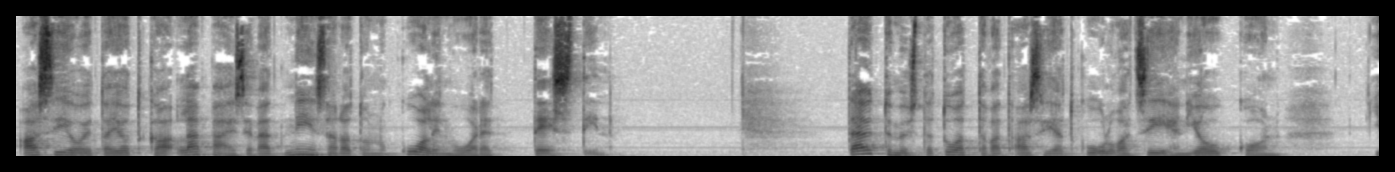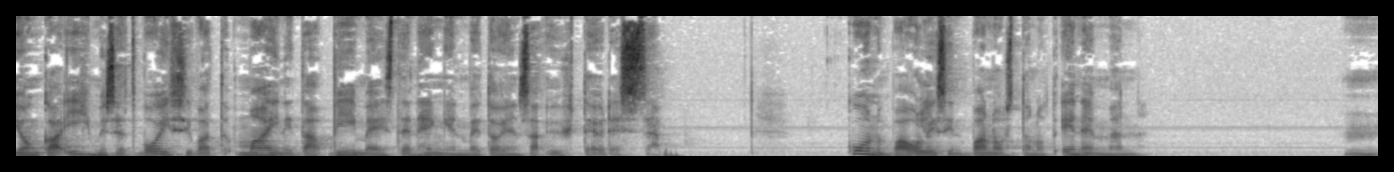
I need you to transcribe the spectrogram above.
Asioita, jotka läpäisevät niin sanotun kuolinvuodet testin. Täyttymystä tuottavat asiat kuuluvat siihen joukkoon, jonka ihmiset voisivat mainita viimeisten hengenvetojensa yhteydessä. Kunpa olisin panostanut enemmän. Hmm.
